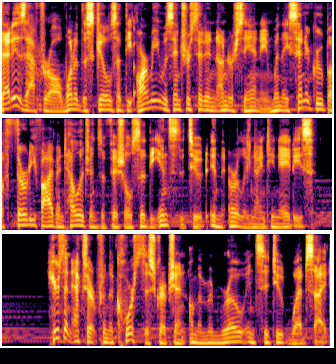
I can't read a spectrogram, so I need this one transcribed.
That is, after all, one of the skills that the Army was interested in understanding when they sent a group of 35 intelligence officials to the Institute in the early 1980s. Here's an excerpt from the course description on the Monroe Institute website.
